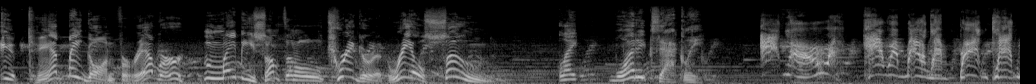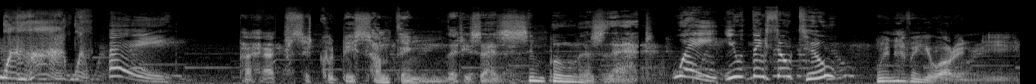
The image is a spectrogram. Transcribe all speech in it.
It can't be gone forever. Maybe something'll trigger it real soon. Like, what exactly? Hey! Perhaps it could be something that is as simple as that. Wait, you think so too? Whenever you are in need,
